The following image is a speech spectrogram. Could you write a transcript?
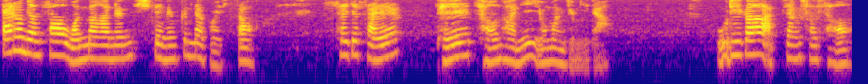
따르면서 원망하는 시대는 끝나고 있어 세계사의 대전환이 요망됩니다. 우리가 앞장서서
